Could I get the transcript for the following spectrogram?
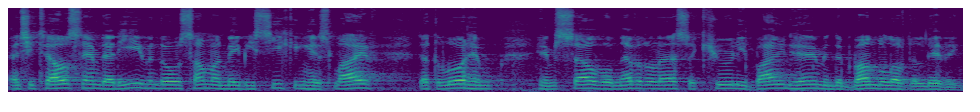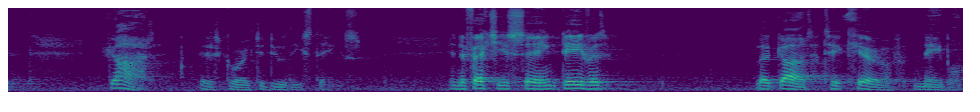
And she tells him that even though someone may be seeking his life, that the Lord him, himself will nevertheless securely bind him in the bundle of the living. God is going to do these things. In effect, she's saying, David, let God take care of Nabal.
